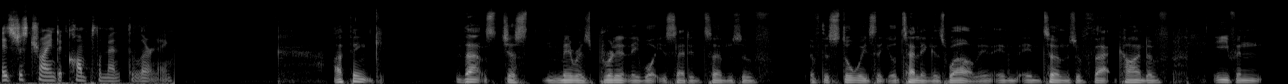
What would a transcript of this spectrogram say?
it's just trying to complement the learning. I think that's just mirrors brilliantly what you said in terms of of the stories that you're telling as well in, in, in terms of that kind of even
